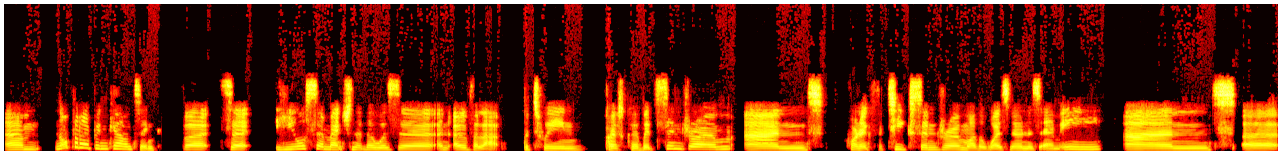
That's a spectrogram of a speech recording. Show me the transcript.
Um, not that I've been counting, but uh, he also mentioned that there was a, an overlap between post COVID syndrome and chronic fatigue syndrome, otherwise known as ME, and uh,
